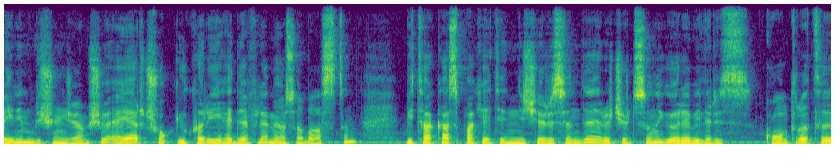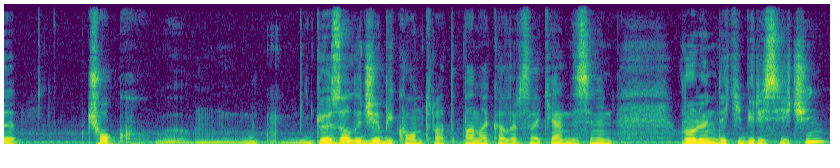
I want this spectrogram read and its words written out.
benim düşüncem şu eğer çok yukarıyı hedeflemiyorsa Boston bir takas paketinin içerisinde Richardson'ı görebiliriz. Kontratı çok ıı, göz alıcı bir kontrat bana kalırsa kendisinin rolündeki birisi için.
